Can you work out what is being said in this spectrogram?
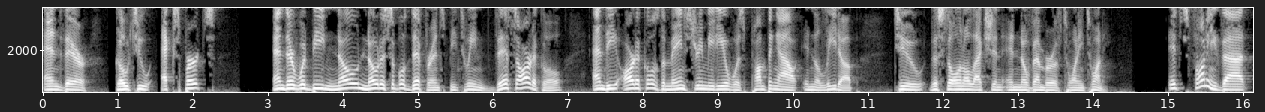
and their go to experts, and there would be no noticeable difference between this article and the articles the mainstream media was pumping out in the lead up to the stolen election in November of 2020. It's funny that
